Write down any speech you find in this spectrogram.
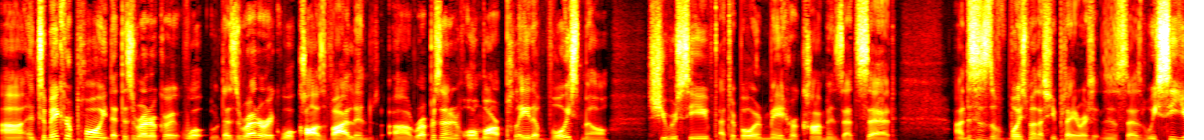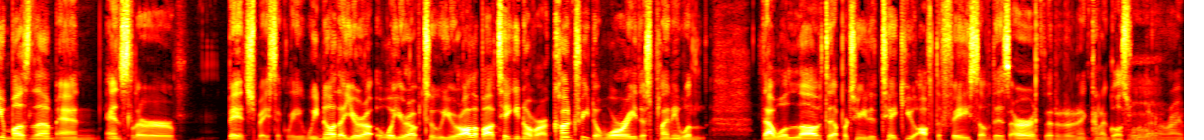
Uh, and to make her point that this rhetoric will, this rhetoric will cause violence, uh, Representative Omar played a voicemail she received after Bowen made her comments that said, uh, "This is the voicemail that she played. Right? It says, "We see you, Muslim and Ensler, bitch. Basically, we know that you're what you're up to. You're all about taking over our country. Don't worry. There's plenty will." That will love the opportunity to take you off the face of this earth. And it kind of goes from there, right?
